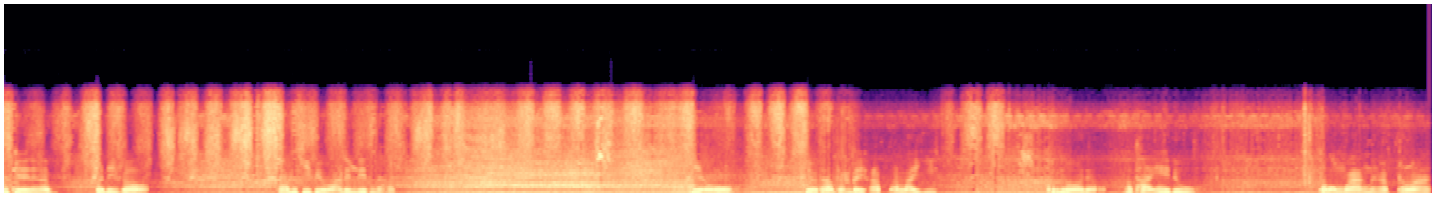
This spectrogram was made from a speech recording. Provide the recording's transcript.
โอเคนะครับ วันนี้ก็พามขี่เบลอาเล่นๆนะครับ เดี๋ยว เดี๋ยวถ้าผมได้อัพอะไรอีก ผมก็จะมาถ่ายให้ดู ถ้าว่างๆนะครับ ถ้าว่าง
